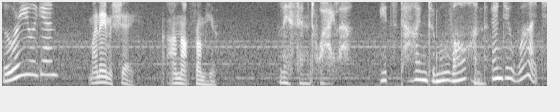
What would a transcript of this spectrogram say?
who are you again? My name is Shay. I'm not from here. Listen, Twyla. It's time to move on. And do what?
